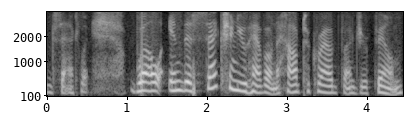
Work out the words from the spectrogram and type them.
Exactly. Well, in this section you have on how to crowdfund your film,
